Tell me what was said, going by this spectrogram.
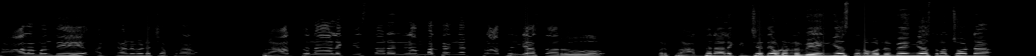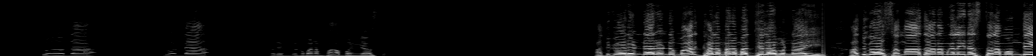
చాలా మంది అజ్ఞానం ఏంటో చెప్పరా? ప్రార్థన ఆలకిస్తాడని నమ్మకంగా ప్రార్థన చేస్తారు. మరి ప్రార్థన ఆలకించే దేవుడు నువ్వేం చేస్తున్నావు నువ్వేం చేస్తున్నావు చూడ్డా? చూడ్డా? చూడ్డా మరి ఎందుకు మనం పాపం చేస్తాం? అదిగో రెండే రెండు మార్గాలు మన మధ్యలో ఉన్నాయి. అదిగో సమాధానం కలిగిన స్థలం ఉంది.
